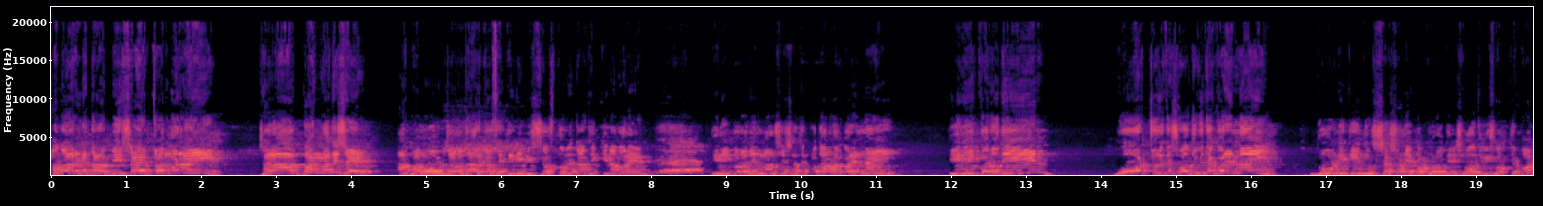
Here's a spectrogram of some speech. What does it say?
আমার নেতা বীর সাহেব চরমনাই সারা বাংলাদেশে আপামর জনতার কাছে তিনি বিশ্বস্ত নেতা, ঠিক কিনা বলেন? তিনি কোনোদিন মানুষের সাথে প্রতারণা করেন নাই। তিনি কোনোদিন ভোট চুরিতে সহযোগিতা করেন নাই। দুর্নীতি, দুঃশাসনে কখনো তিনি সহযোগী শক্তি হন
